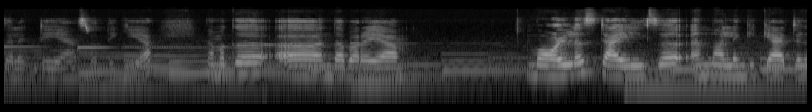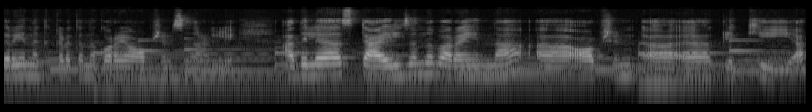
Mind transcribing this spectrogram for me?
സെലക്ട് ചെയ്യാൻ ശ്രദ്ധിക്കുക. നമുക്ക് എന്താ പറയുക മോളിൽ സ്റ്റൈൽസ് എന്നല്ലെങ്കിൽ കാറ്റഗറി എന്നൊക്കെ കിടക്കുന്ന കുറേ ഓപ്ഷൻസ് കാണില്ലേ. അതിൽ സ്റ്റൈൽസ് എന്ന് പറയുന്ന ഓപ്ഷൻ ക്ലിക്ക് ചെയ്യുക.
